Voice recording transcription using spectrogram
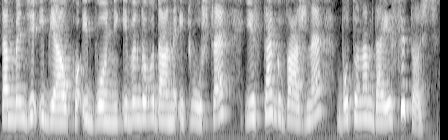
tam będzie i białko, i błonnik, i węglowodany, i tłuszcze, jest tak ważne, bo to nam daje sytość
